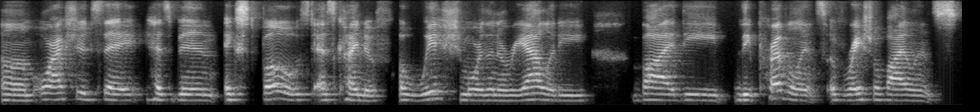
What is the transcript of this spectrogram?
um, or i should say has been exposed as kind of a wish more than a reality by the the prevalence of racial violence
